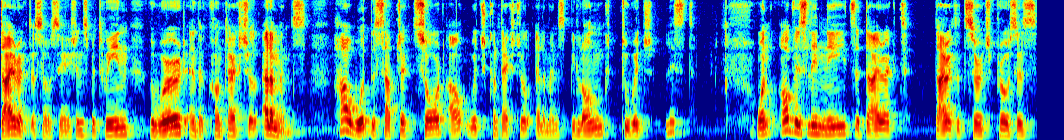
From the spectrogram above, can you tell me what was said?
direct associations between the word and the contextual elements how would the subject sort out which contextual elements belong to which list? One obviously needs a direct, directed search process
